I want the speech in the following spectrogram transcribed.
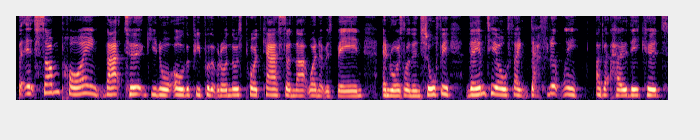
But at some point, that took you know all the people that were on those podcasts. On that one, it was Ben and Rosalind and Sophie. Them to all think differently about how they could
